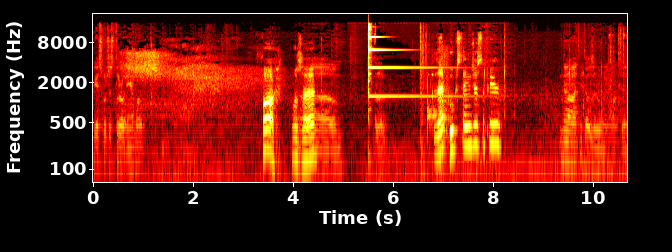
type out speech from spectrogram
I guess we'll just throw ammo. Fuck. What's that? Um, hello? Did that poop stain just appear? No, I think that was everyone we walked in.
